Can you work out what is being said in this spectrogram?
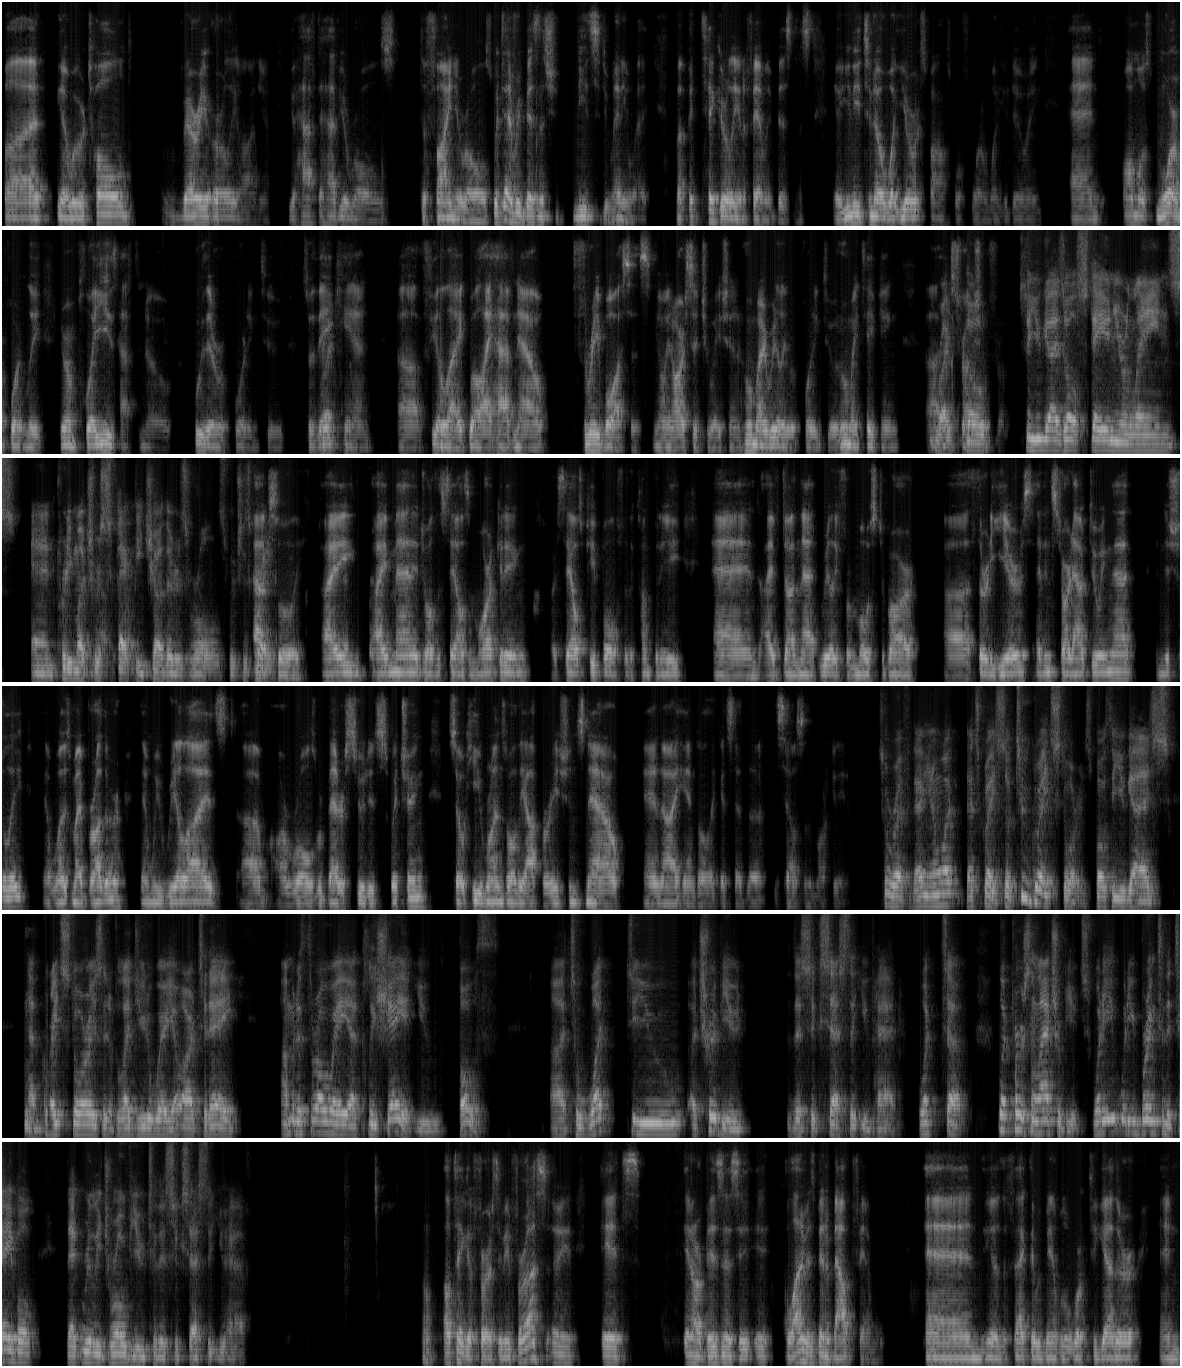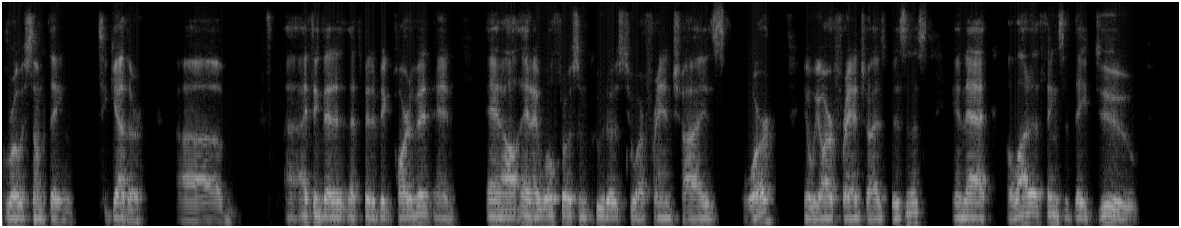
but you know we were told very early on you know you have to have your roles, define your roles, which every business should, needs to do anyway. But particularly in a family business, you know, you need to know what you're responsible for and what you're doing, and almost more importantly, your employees have to know who they're reporting to, so they right. can uh, feel like, well, I have now three bosses, you know, in our situation, who am I really reporting to, and who am I taking uh, right. instruction so, from? So you guys all stay in your lanes and pretty much respect each other's roles, which is great. Absolutely. I I manage all the sales and marketing, our salespeople for the company, and I've done that really for most of our uh, 30 years. I didn't start out doing that initially. It was my brother. Then we realized um, our roles were better suited switching. So he runs all the operations now, and I handle, like I said, the, the sales and the marketing. Terrific. You know what? That's great. So two great stories. Both of you guys have great stories that have led you to where you are today. I'm going to throw a, a cliche at you both. Uh, to what do you attribute the success that you've had? What uh, what personal attributes? What do you what do you bring to the table that really drove you to the success that you have? Well, I'll take it first. I mean, for us, I mean, it's in our business. It, it, a lot of it has been about family, and you know the fact that we've been able to work together and grow something together. Um, I think that that's been a big part of it, and and I'll and I will throw some kudos to our franchise or you know we are a franchise business in that a lot of the things that they do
